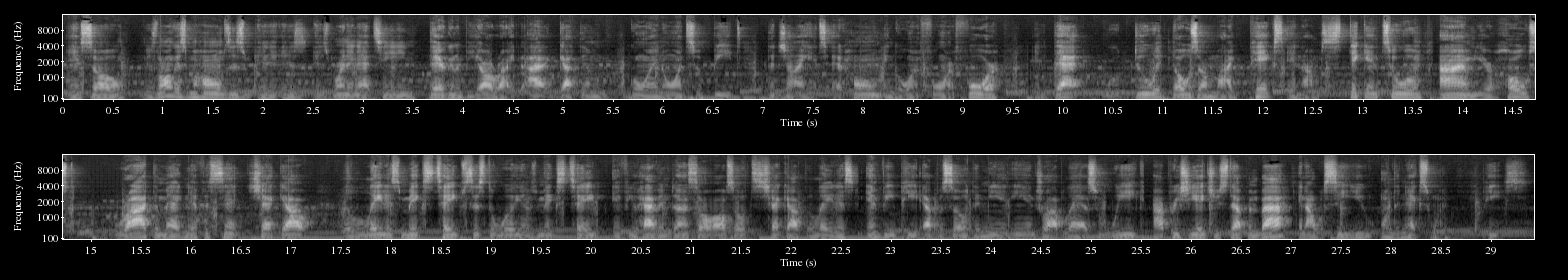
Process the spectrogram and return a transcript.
And so, as long as Mahomes is is is running that team, they're gonna be all right. I got them going on to beat the Giants at home and going four and four, and that will do it. Those are my picks, and I'm sticking to them. I'm your host, Rod the Magnificent. Check out the latest mixtape, Sister Williams mixtape. If you haven't done so, also check out the latest MVP episode that me and Ian dropped last week. I appreciate you stepping by, and I will see you on the next one. Peace.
